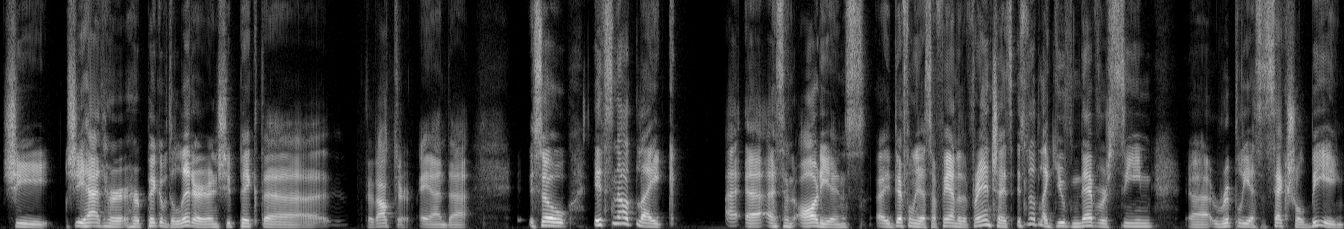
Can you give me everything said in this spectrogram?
she she had her her pick of the litter, and she picked the the doctor, and uh, so it's not like. Uh, as an audience, uh, definitely as a fan of the franchise, it's not like you've never seen uh, Ripley as a sexual being.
